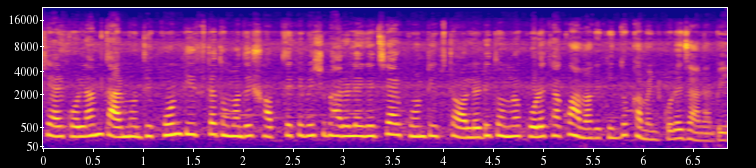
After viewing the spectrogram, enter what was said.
শেয়ার করলাম, তার মধ্যে কোন টিপসটা তোমাদের সব থেকে বেশি ভালো লেগেছে আর কোন টিপসটা অলরেডি তোমরা করে থাকো, আমাকে কিন্তু কমেন্ট করে জানাবে।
